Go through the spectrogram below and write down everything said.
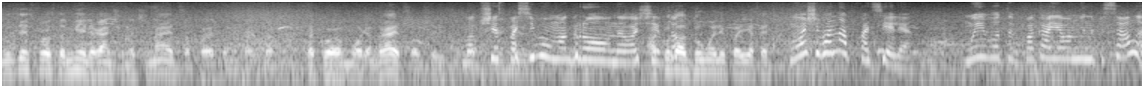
Ну здесь просто мель раньше начинается, поэтому как бы такое море. Нравится вообще? Вообще, спасибо вам огромное вообще. А куда думали поехать? Мы вообще в Анапу хотели. Мы вот, пока я вам не написала,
